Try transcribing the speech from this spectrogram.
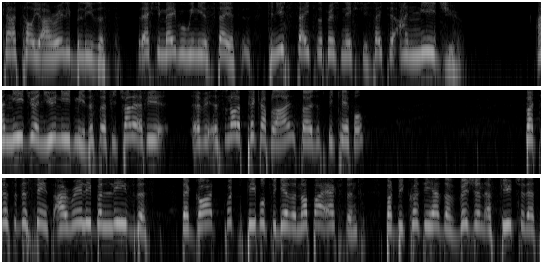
Can I tell you, I really believe this. That actually maybe we need to say it. Can you say to the person next to you, say to I need you. I need you and you need me. This, if you're trying to, if you, if you, it's not a pickup line, so just be careful. But just in the sense, I really believe this, that God puts people together not by accident, but because He has a vision, a future that's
